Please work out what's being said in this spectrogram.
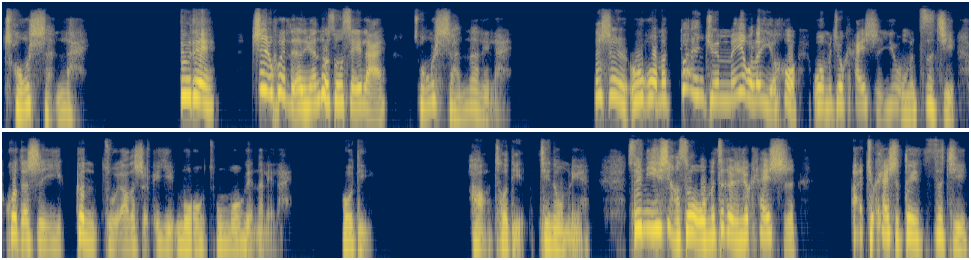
从神来，对不对？智慧的源头从谁来？从神那里来。但是如果我们断绝没有了以后，我们就开始以我们自己，或者是以更主要的是以魔从魔鬼那里来仇敌，好仇敌进入我们里面。所以你想说，我们这个人就开始啊，就开始对自己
